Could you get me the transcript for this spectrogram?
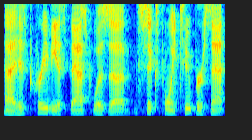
Uh, his previous best was 6.2 uh, percent.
